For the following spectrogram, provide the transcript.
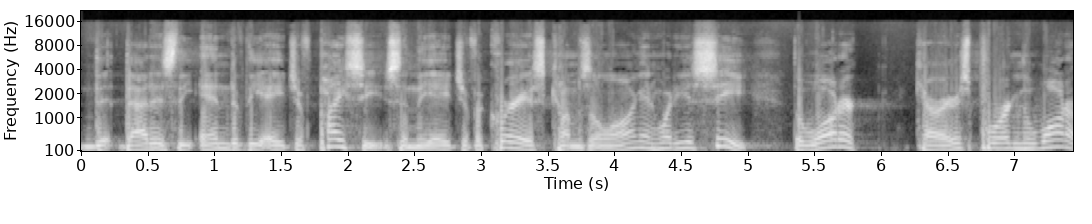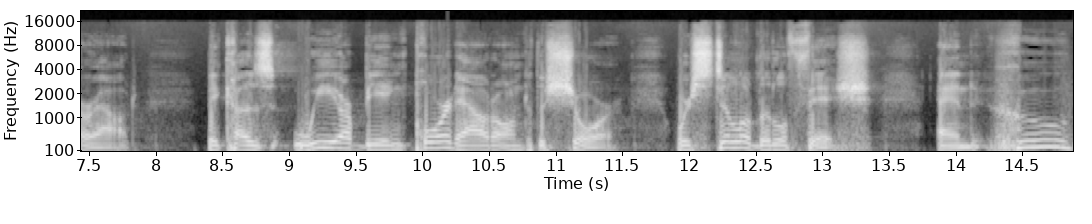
Th- that is the end of the age of pisces and the age of aquarius comes along and what do you see? The water carriers pouring the water out because we are being poured out onto the shore. We're still a little fish. And who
